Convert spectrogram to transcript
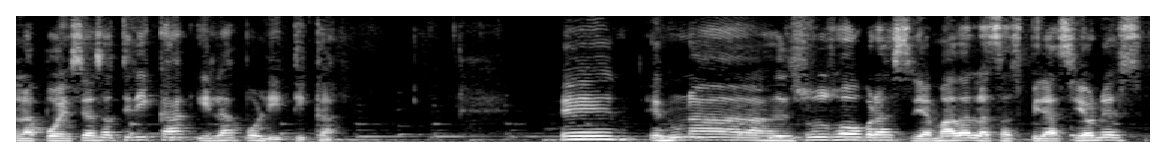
la poesía satírica y la política. En, una de sus obras llamada Las aspiraciones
